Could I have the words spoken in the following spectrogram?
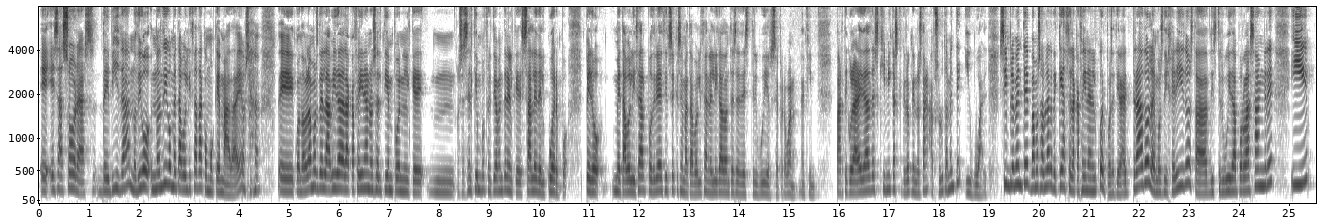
eh, esas horas de vida, no digo, no digo metabolizada como quemada, ¿eh? O sea, eh, cuando hablamos de la vida de la cafeína no es el tiempo en el que, mm, o sea, es el tiempo efectivamente en el que sale del cuerpo, pero metabolizar podría decirse que se metaboliza en el hígado antes de distribuirse, pero bueno, en fin, particularidades químicas que creo que nos dan absolutamente igual. Simplemente vamos a hablar de qué hace la cafeína en el cuerpo, es decir, ha entrado la hemos digerido, está distribuida por la sangre y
